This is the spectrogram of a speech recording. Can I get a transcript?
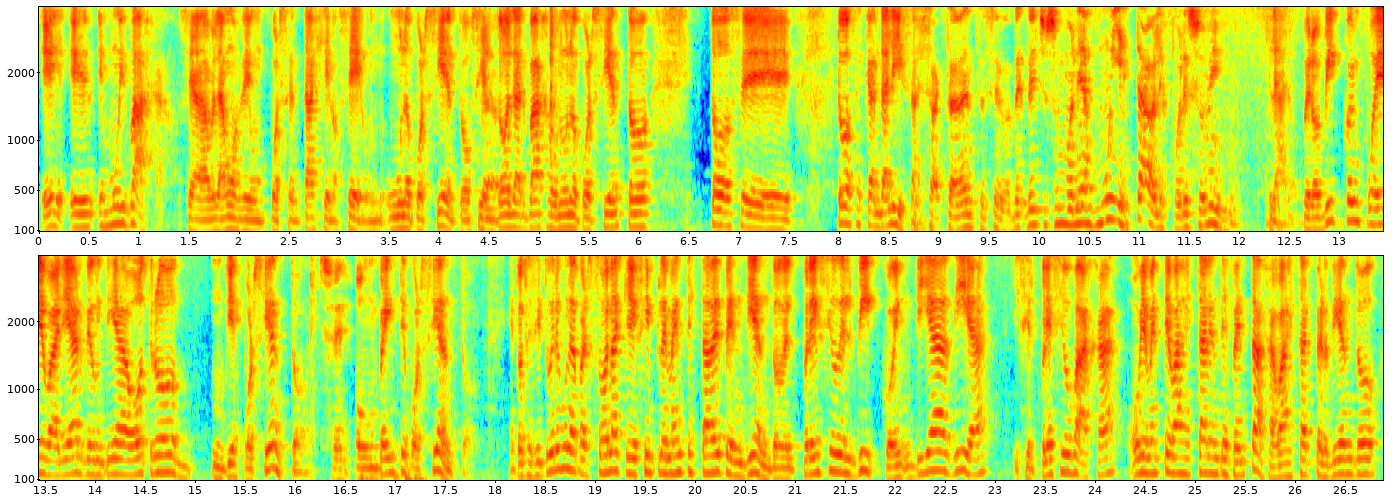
eh, es muy baja. O sea, hablamos de un porcentaje, no sé, un 1%. O si el dólar baja un 1%, todo se, todo se escandaliza. Exactamente, sí. De, de hecho, son monedas muy estables por eso mismo. Claro, pero Bitcoin puede variar de un día a otro un 10% Sí. o un 20%. Entonces, si tú eres una persona que simplemente está dependiendo del precio del Bitcoin día a día, y si el precio baja, obviamente vas a estar en desventaja, vas a estar perdiendo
